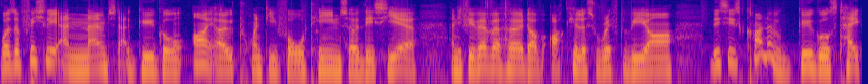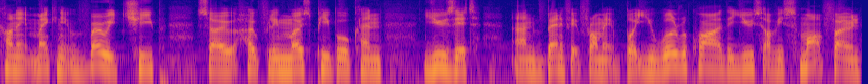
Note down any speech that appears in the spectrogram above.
was officially announced at Google I.O. 2014, so this year. And if you've ever heard of Oculus Rift VR, this is kind of Google's take on it, making it very cheap. So hopefully most people can use it and benefit from it, but you will require the use of your smartphone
